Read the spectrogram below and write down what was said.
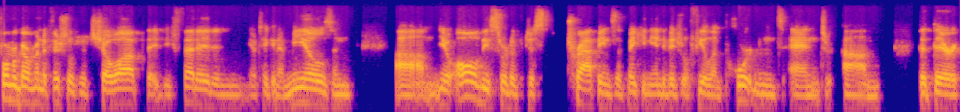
former government officials would show up they'd be feted and you know taken to meals and um, you know all these sort of just trappings of making the individual feel important and um, that their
